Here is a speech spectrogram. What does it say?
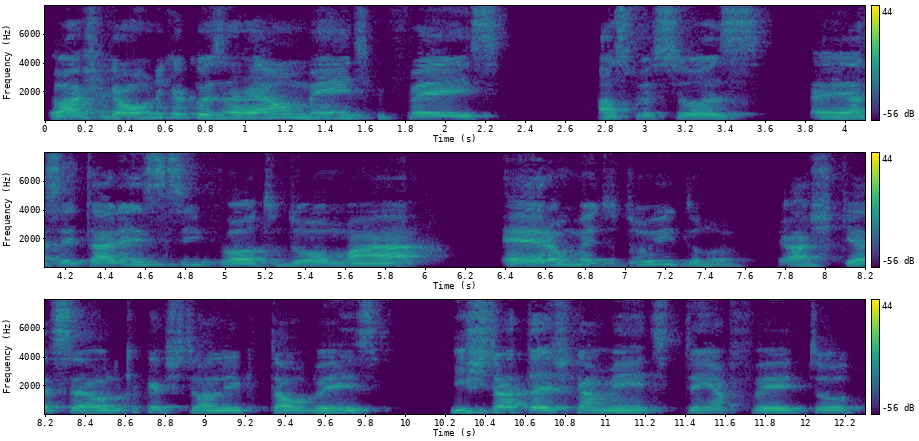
Eu acho que a única coisa realmente que fez as pessoas é, aceitarem esse voto do Omar era o medo do ídolo. Eu acho que essa é a única questão ali que talvez estrategicamente tenha feito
